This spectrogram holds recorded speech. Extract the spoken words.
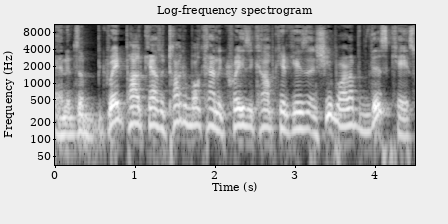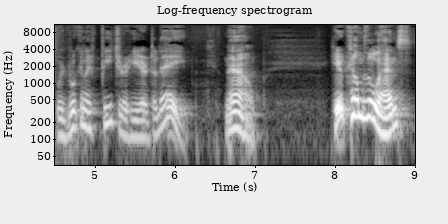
And it's a great podcast. We talked about kind of crazy, complicated cases, and she brought up this case, which we're going to feature here today. Now, here comes the lens.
